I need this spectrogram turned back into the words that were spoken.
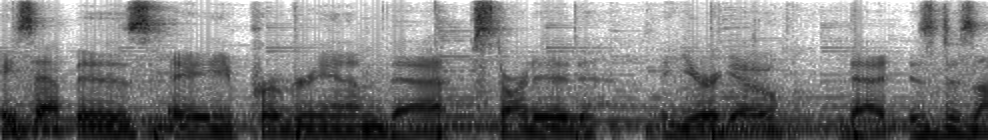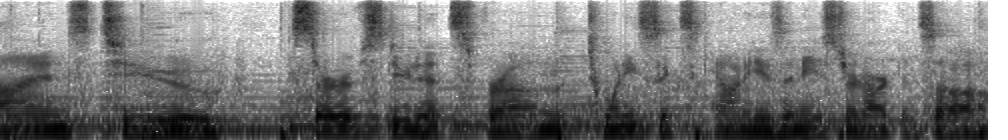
ASAP is a program that started a year ago that is designed to serve students from 26 counties in eastern Arkansas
